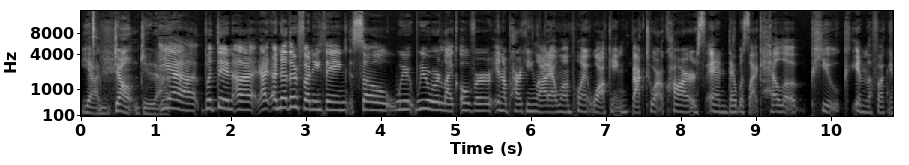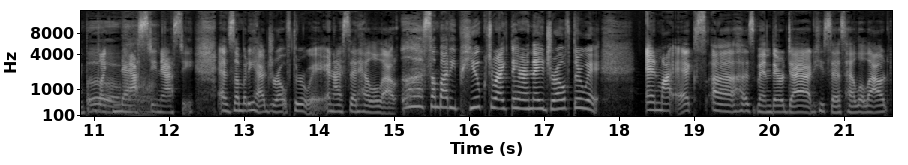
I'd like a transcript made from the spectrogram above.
Yeah, don't do that. Yeah, but then uh, another funny thing. So we we were like over in a parking lot at one point, walking back to our cars, and there was like hella puke in the fucking like nasty, nasty. And somebody had drove through it, and I said hella loud, Ugh, "Somebody puked right there, and they drove through it." And my ex uh, husband, their dad, he says hella loud,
